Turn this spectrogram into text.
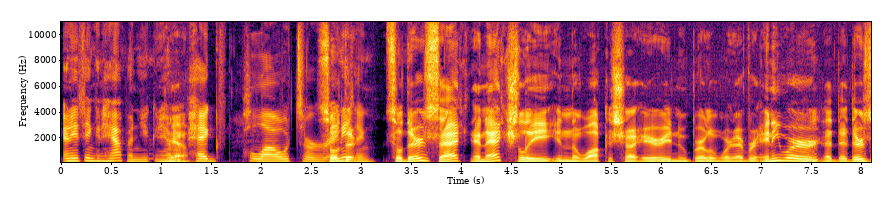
anything can happen. You can have Yeah. a peg pull out or so there, anything. so there's act, and actually in the Waukesha area, New Berlin, wherever, anywhere, uh, there's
